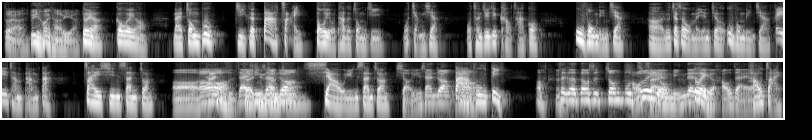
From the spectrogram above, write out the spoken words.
对啊，被用在哪里啊？对啊，各位哦，来中部几个大宅都有它的踪迹，我讲一下。我曾经去考察过雾峰林家啊，卢教授，我们研究雾峰林家非常庞大，摘星山庄哦，潭子摘星山庄，小云山庄，小云山庄，大夫第哦，这个都是中部最有名的那个豪宅，豪宅。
